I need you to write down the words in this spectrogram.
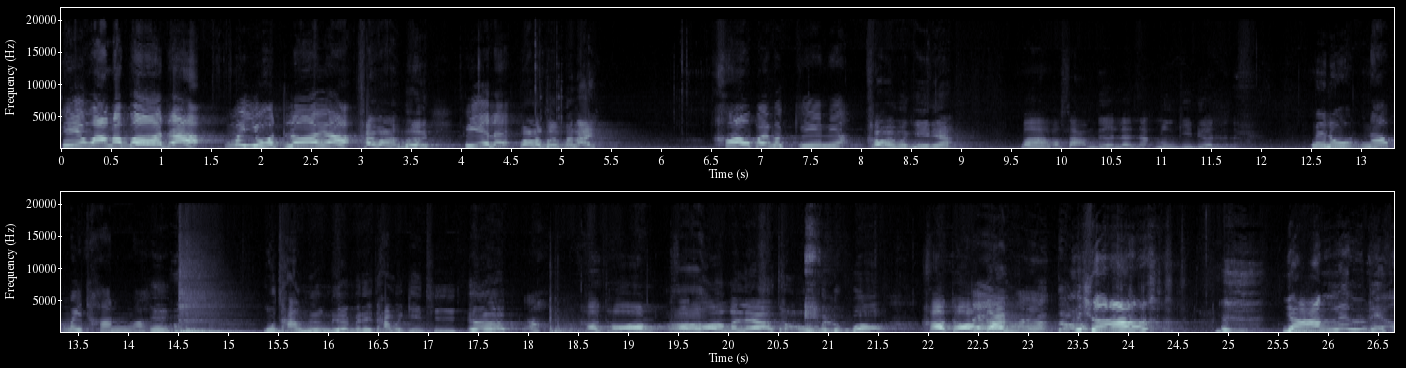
พี่วางระเบิดอะไม่หยุดเลยอะใครวางระเบิด พี่แหละ วางระเบิดเมื่อไหร่เข้าไปเมื่อกี้เนี่ยเข้าไปเมื่อกี้เนี่ย บ้าเขาสามเดือนแล้วน่ะ มึงกี่เดือนแล้วน่ะไม่รู้นับไม่ทันว่ะอืมกูถามเรื่องเดือนไม่ได้ถามว่ากี่ที เออเขาท้องเขาท้องกันแล้ว โธ่เป็นลูกบ่อเขาท้องกันอย่าเล่นเดี๋ยว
